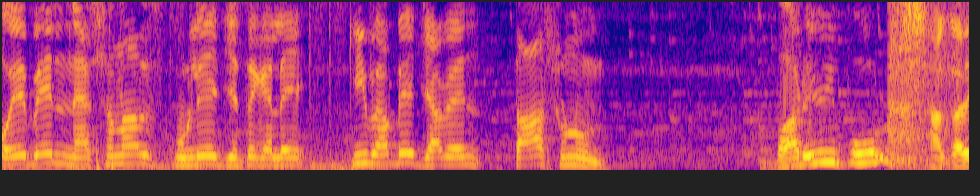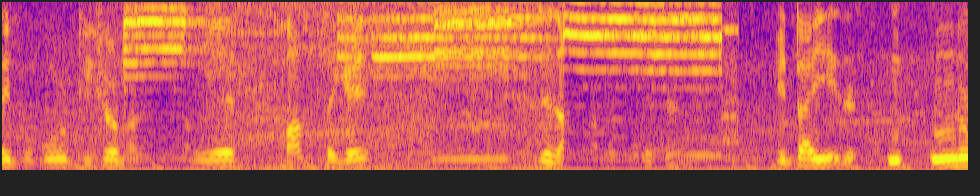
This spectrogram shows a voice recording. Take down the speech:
ওয়েবেল ন্যাশনাল স্কুলে যেতে গেলে কীভাবে যাবেন তা শুনুন। বারুইপুর। সাগারিপুকুর কিশোর সঙ্গের পাশ থেকে যে রাস্তাটা এটাই ইন্ডো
